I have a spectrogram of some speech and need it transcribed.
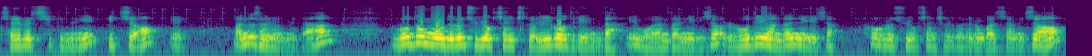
재배치 기능이 있죠. 예, 맞는 설명입니다. 로드 모듈을 주기억 장치로 읽어드린다. 이게 뭐 한다는 얘기죠? 로딩 한다는 얘기죠. 프로그램 주기억 장치를 읽어드리는 과정이죠.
